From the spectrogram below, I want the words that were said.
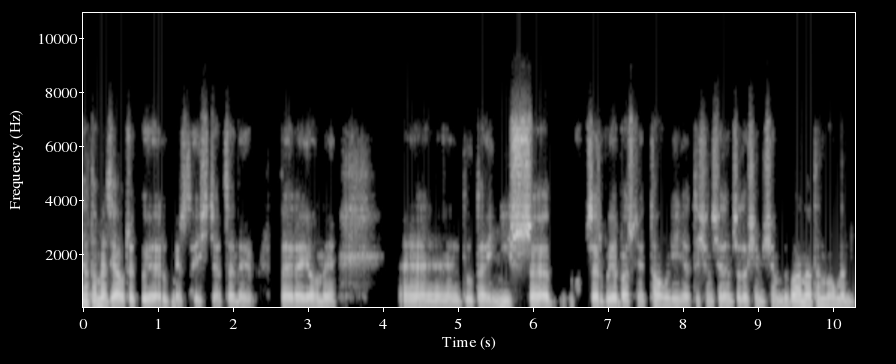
Natomiast ja oczekuję również zejścia ceny w te rejony e, tutaj niższe. Obserwuję bacznie tą linię 1782 na ten moment.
